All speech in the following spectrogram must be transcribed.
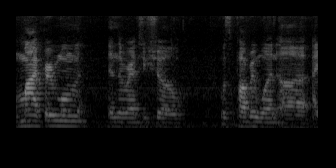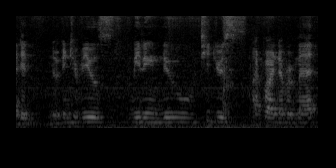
my favorite moment in the Ramsey show was probably when uh, I did the interviews, meeting new teachers I probably never met.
